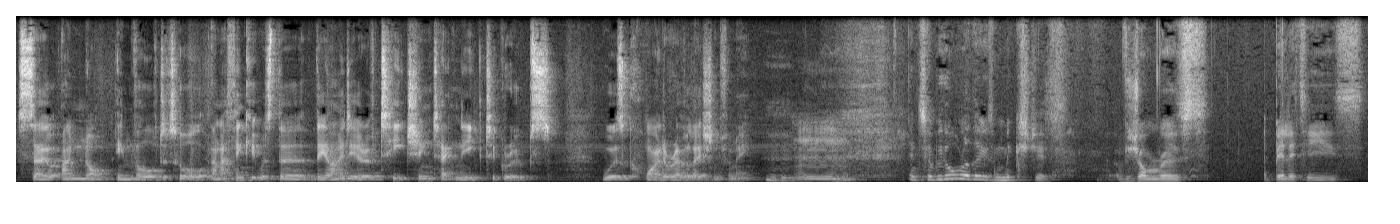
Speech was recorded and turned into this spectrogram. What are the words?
So I'm not involved at all. And I think it was the, the idea of teaching technique to groups was quite a revelation for me. Mm-hmm. Mm. And so, with all of those mixtures of genres, abilities,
